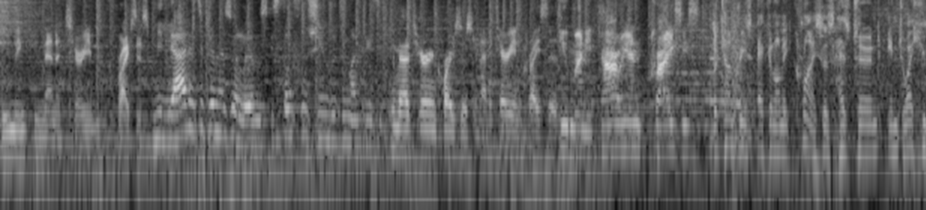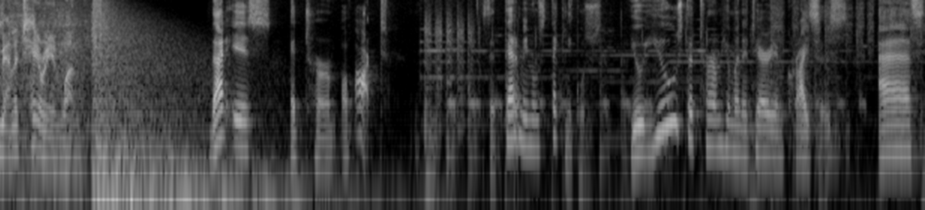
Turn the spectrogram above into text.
growing humanitarian crisis. Milhares de venezuelanos estão fugindo de uma crise. Humanitarian crisis. Humanitarian crisis. Humanitarian crisis. The country's economic crisis has turned into a humanitarian one. That is a term of art. It's a terminus technicus. You use the term humanitarian crisis as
